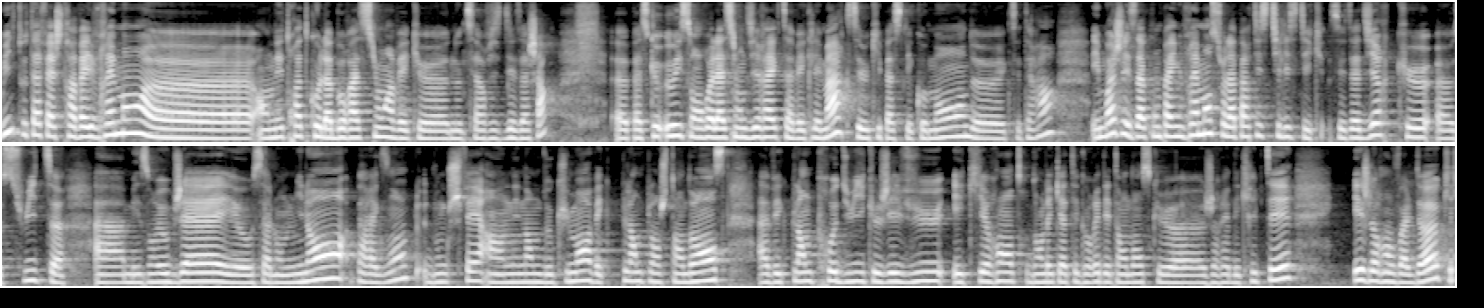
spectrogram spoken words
Oui, tout à fait. Je travaille vraiment euh, en étroite collaboration avec euh, notre service des achats. Euh, parce que eux, ils sont en relation directe avec les marques, c'est eux qui passent les commandes, euh, etc. Et moi, je les accompagne vraiment sur la partie stylistique, c'est-à-dire que euh, suite à Maison et Objets et au Salon de Milan, par exemple, donc je fais un énorme document avec plein de planches tendances, avec plein de produits que j'ai vus et qui rentrent dans les catégories des tendances que j'aurais décryptées, et je leur envoie le doc.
